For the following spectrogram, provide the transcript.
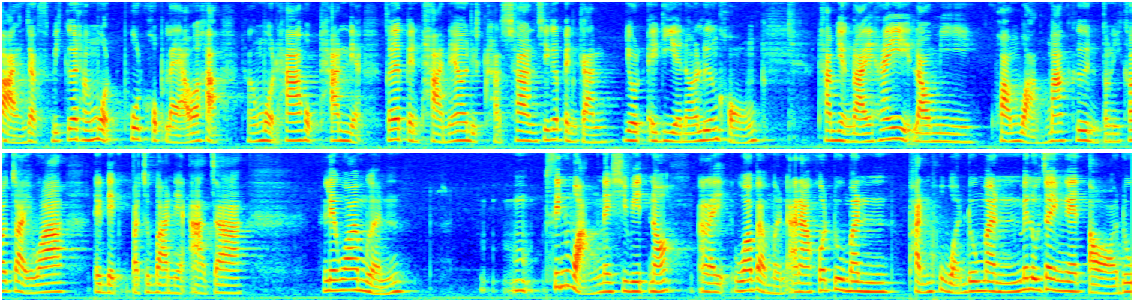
บ่ายหลังจากสปิเกอร์ทั้งหมดพูดครบแล้วอะค่ะ ทั้งหมด 5-6 ท่านเนี่ยก็จะเป็น panel discussion ที่ก็เป็นการโยนไอเดียเนาะเรื่องของทำอย่างไรให้เรามีความหวังมากขึ้น ตรงนี้เข้าใจว่าเด็กๆ ปัจจุบันเนี่ยอาจจะเรียกว่าเหมือน สิ้นหวังในชีวิตเนาะอะไรว่าแบบเหมือนอนาคตดูมันผันผวนดูมันไม่รู้จะยังไงต่อดู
